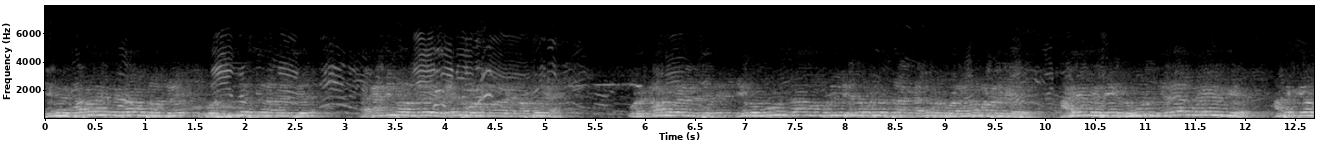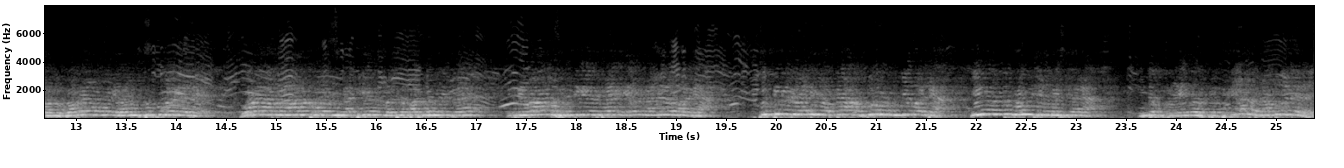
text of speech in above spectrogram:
எங்க தமிழ்நாட்டு கிராமத்துல வந்து ஒரு சுந்தரசீல இருந்துச்சு கண்டிப்பா வந்து வேட்டு போட தப்புங்க ஒரு கவர்மெண்ட் இருந்துச்சு எங்க ஊர் கிராமம் முடிவு எந்த முடிவு எடுத்தாலும் கட்டுப்பட்டு போறாங்க என்ன பண்றது அதே மாதிரி எங்க ஊர் நிறைய குறை இருக்கு. அதுக்கு ஒரு குறையாம எவ்வளவு துப்பு கிடையாது ஓயாம நாம போய் கட்டிக்கிறது மட்டும் பசங்க இருக்கு இந்த விவாதம் செஞ்சுக்கிட்டு எவ்வளவு நடிக்க மாட்டேன். சுத்திக்கிட்டு வரைக்கும் அப்படியே அவன் கூட நிக்க மாட்டேன். இவங்க வந்து முடிவு செய்ய பேசுறாங்க இந்த எங்க ஒரு கேட்ட தப்பு கிடையாது.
